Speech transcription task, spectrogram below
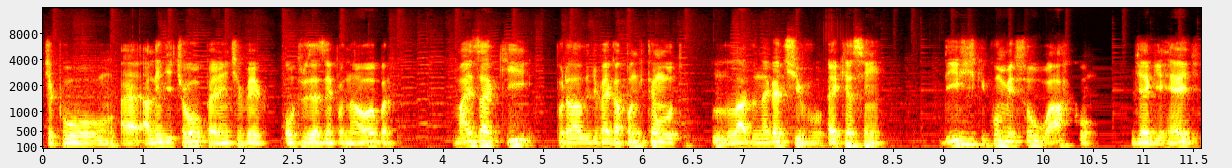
Tipo, além de Chopper, a gente vê outros exemplos na obra. Mas aqui, por lado de Vegapunk, tem um outro lado negativo. É que, assim, desde que começou o arco de Egghead,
